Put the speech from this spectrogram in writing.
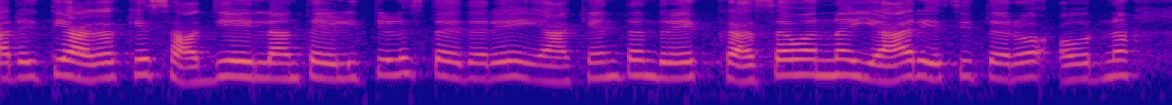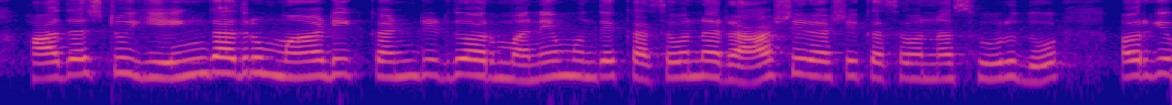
ಆ ರೀತಿ ಆಗೋಕ್ಕೆ ಸಾಧ್ಯ ಇಲ್ಲ ಅಂತ ಹೇಳಿ ತಿಳಿಸ್ತಾ ಇದ್ದಾರೆ ಯಾಕೆ ಅಂತಂದರೆ ಕಸವನ್ನು ಯಾರು ಎಸಿತಾರೋ ಅವ್ರನ್ನ ಆದಷ್ಟು ಹೆಂಗಾದರೂ ಮಾಡಿ ಕಂಡಿಡ್ದು ಅವ್ರ ಮನೆ ಮುಂದೆ ಕಸವನ್ನು, ರಾಶಿ ರಾಶಿ ಕಸವನ್ನು ಸುರಿದು ಅವ್ರಿಗೆ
